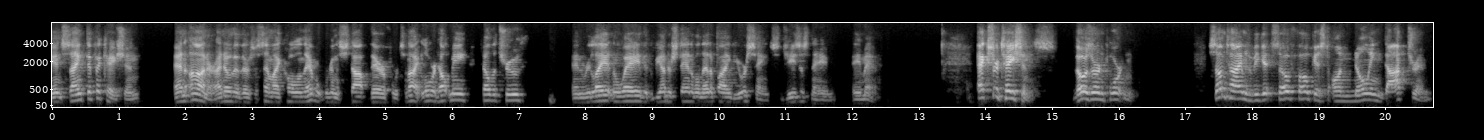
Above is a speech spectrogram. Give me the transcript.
in sanctification and honor. I know that there's a semicolon there, but we're going to stop there for tonight. Lord, help me tell the truth and relay it in a way that will be understandable and edifying to your saints. In Jesus' name, amen. Exhortations, those are important. Sometimes we get so focused on knowing doctrine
